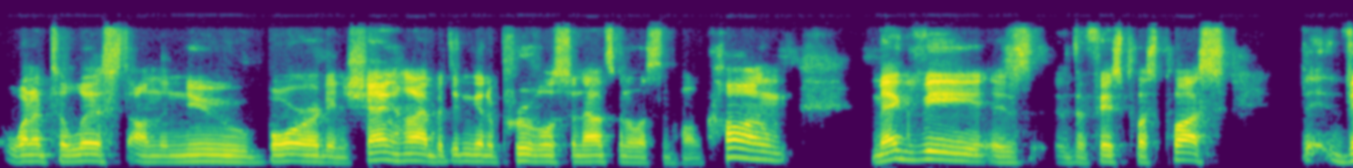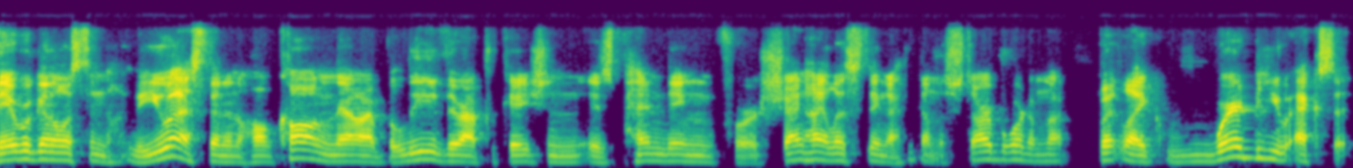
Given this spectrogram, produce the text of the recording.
wanted to list on the new board in Shanghai, but didn't get approval. So now it's going to list in Hong Kong. MEGV is the Face Plus Plus. They were going to list in the US, then in Hong Kong. Now I believe their application is pending for Shanghai listing. I think on the starboard. I'm not, but like, where do you exit,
